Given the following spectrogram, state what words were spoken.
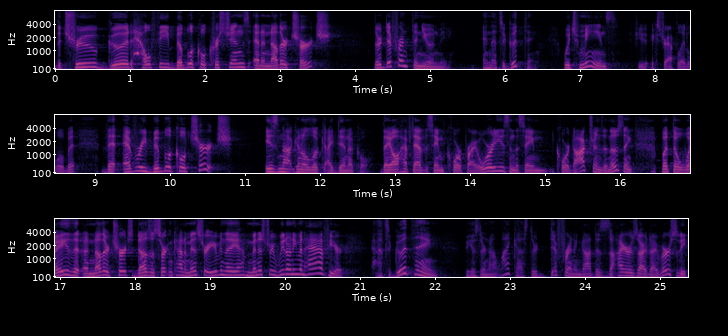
the true, good, healthy, biblical Christians at another church, they're different than you and me. And that's a good thing, which means, if you extrapolate a little bit, that every biblical church is not going to look identical. They all have to have the same core priorities and the same core doctrines and those things. But the way that another church does a certain kind of ministry, even though they have ministry we don't even have here, and that's a good thing because they're not like us. They're different, and God desires our diversity.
